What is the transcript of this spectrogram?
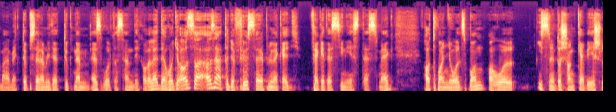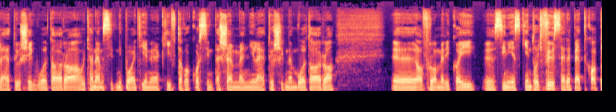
már meg többször említettük, nem ez volt a szándéka vele, de hogy azáltal, hogy a főszereplőnek egy fekete színész tesz meg 68-ban, ahol iszonyatosan kevés lehetőség volt arra, hogyha nem Sidney Poitier-nek hívtak, akkor szinte semmennyi lehetőség nem volt arra, afroamerikai színészként, hogy főszerepet kap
